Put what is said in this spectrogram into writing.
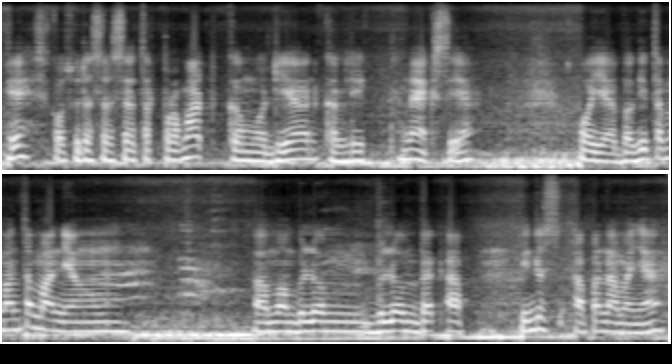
Oke kalau sudah selesai terformat kemudian klik next ya. Oh ya bagi teman-teman yang um, belum belum backup Windows apa namanya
